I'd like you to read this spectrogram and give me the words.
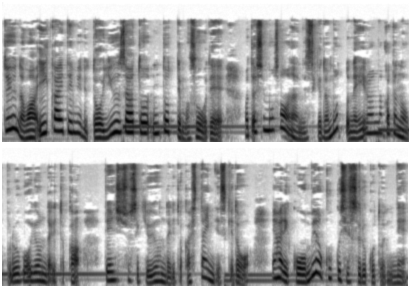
というのは言い換えてみるとユーザーとにとってもそうで私もそうなんですけどもっとねいろんな方のブログを読んだりとか電子書籍を読んだりとかしたいんですけどやはりこう目を酷使することにね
